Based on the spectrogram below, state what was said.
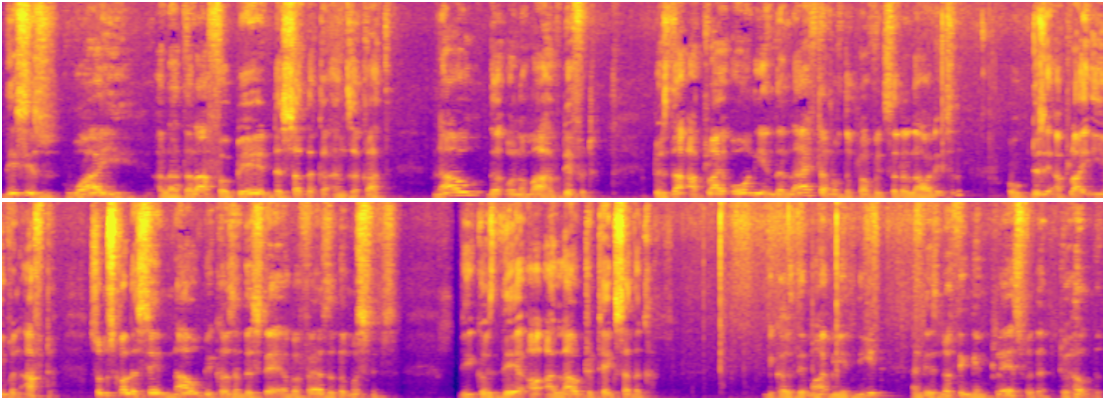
this is why Allah Ta'ala forbade the sadaqah and zakat. Now the ulama have differed. Does that apply only in the lifetime of the Prophet or does it apply even after? Some scholars say now because of the state of affairs of the Muslims, because they are allowed to take sadaqah, because they might be in need and there's nothing in place for them to help them.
